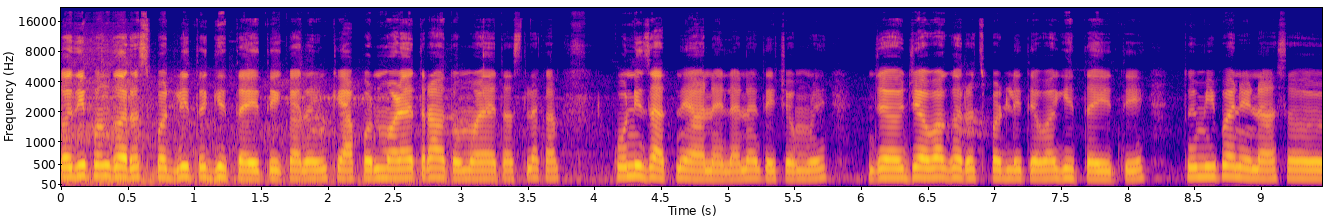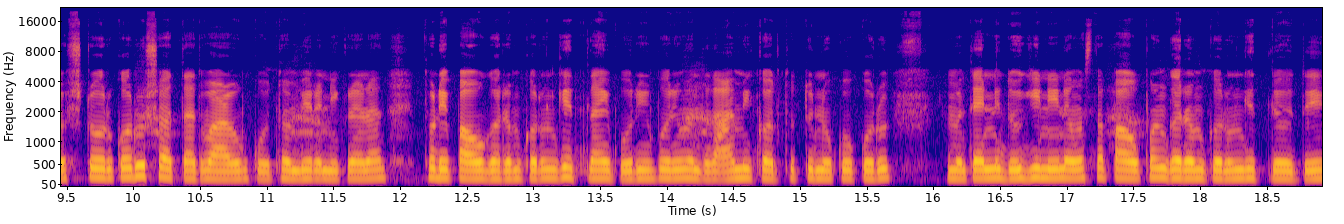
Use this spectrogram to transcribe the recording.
कधी पण गरज पडली तर घेता येते. कारण की आपण मळ्यात राहतो मळ्यात असलं का कोणी जात नाही आणायला ना त्याच्यामुळे. जे जेव्हा गरज पडली तेव्हा घेता येते. तुम्ही पण आहे ना असं स्टोर करू शकतात वाळवून कोथिंबीर आणि इकडे ना थोडे पाव गरम करून घेतला आहे पोरी पोरी म्हणतात आम्ही करतो तू नको करू. मग त्यांनी दोघींनी ना मस्त पाव पण गरम करून घेतले होते.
